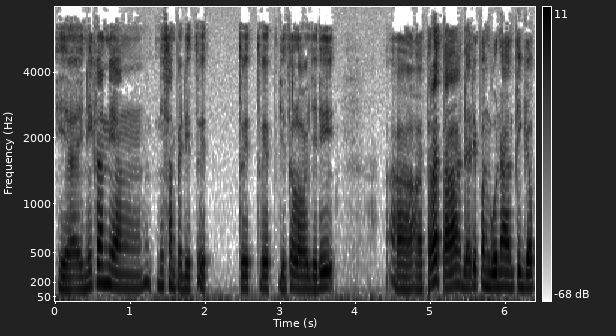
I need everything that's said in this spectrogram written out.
ya ini kan yang ini sampai di tweet tweet tweet gitu loh jadi uh, ternyata dari penggunaan 35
